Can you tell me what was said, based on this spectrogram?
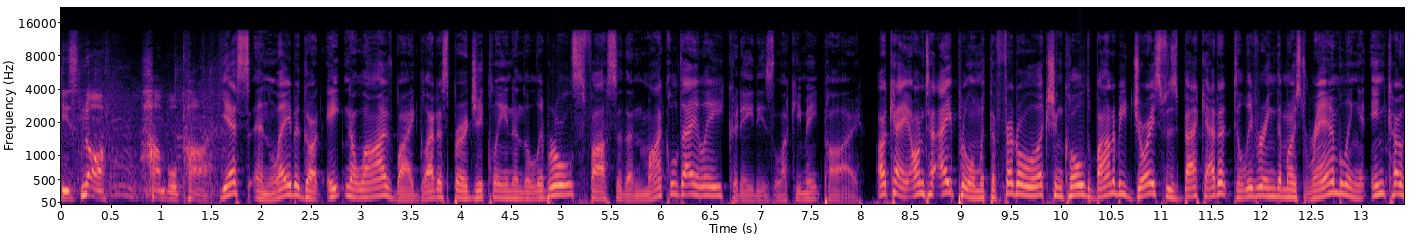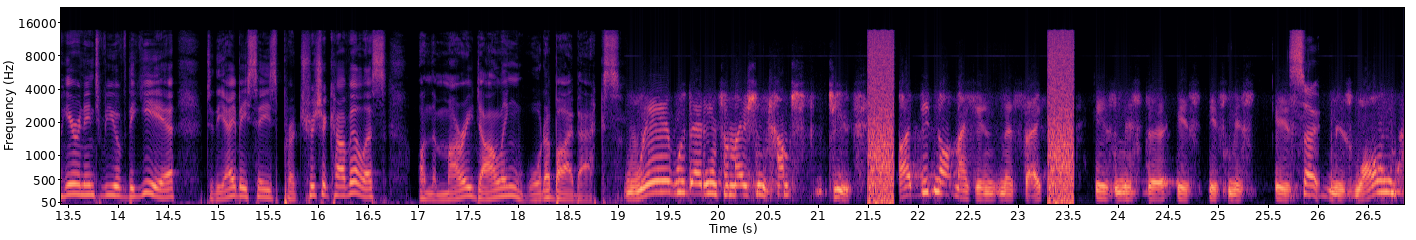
is not humble pie. Yes, and Labor got eaten alive by Gladys Berejiklian and the Liberals faster than Michael Daley could eat his lucky meat pie. Okay, on to April, and with the federal election called, Barnaby Joyce was back at it, delivering the most rambling and incoherent interview of the year to the ABC's Patricia Karvelas on the Murray-Darling water buybacks. Where would that information come to you? I did not make a mistake. Is Mr. is is Miss is so, Ms. Wong?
